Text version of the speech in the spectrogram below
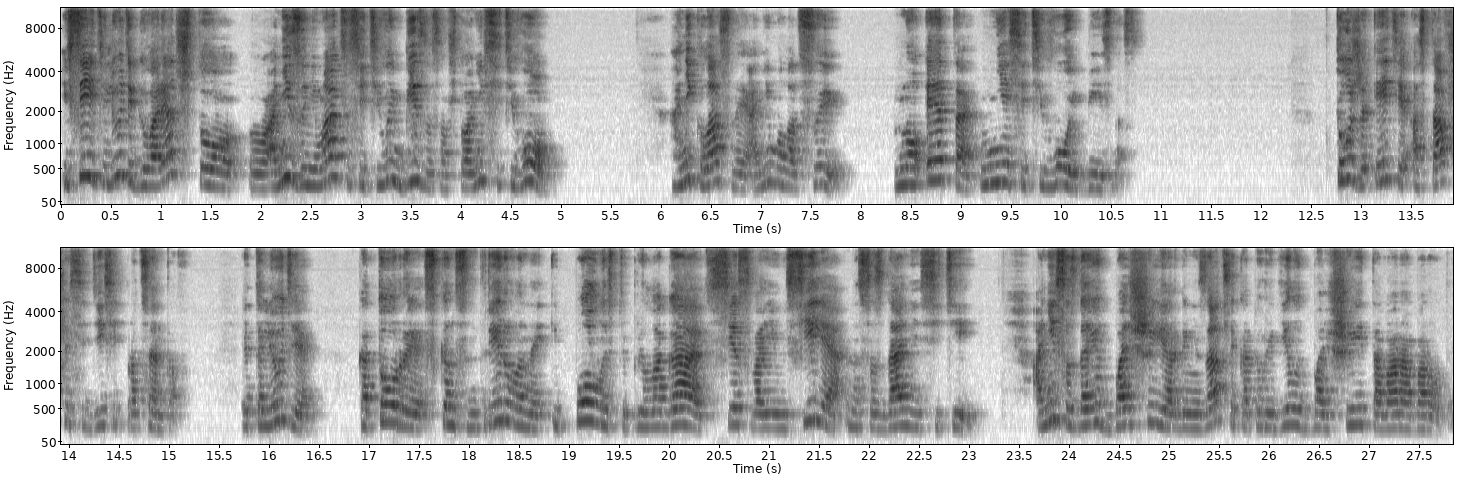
И все эти люди говорят, что они занимаются сетевым бизнесом, что они в сетевом. Они классные, они молодцы. Но это не сетевой бизнес. Тоже эти оставшиеся 10%. Это люди, которые сконцентрированы и полностью прилагают все свои усилия на создание сетей. Они создают большие организации, которые делают большие товарообороты.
